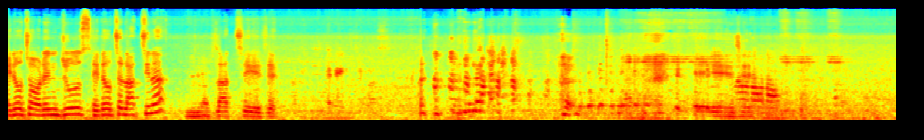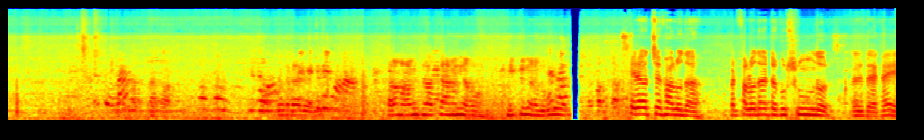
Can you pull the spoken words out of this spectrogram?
এটা হচ্ছে অরেঞ্জ জুস এটা হচ্ছে লাচ্ছি না? লাচ্ছি, এই যে। এই যে কারণ আমি তো রাস্তায় আমি কেন একটু কেন বলব এটা হচ্ছে ফালুদা বাট ফালুদাটা খুব সুন্দর। দেখায়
